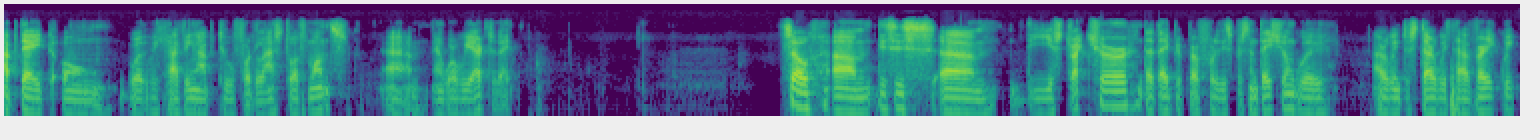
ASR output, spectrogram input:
update on what we have been up to for the last 12 months um, and where we are today. So um, this is um, the structure that I prepared for this presentation. We are going to start with a very quick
